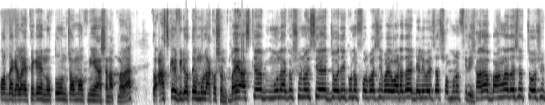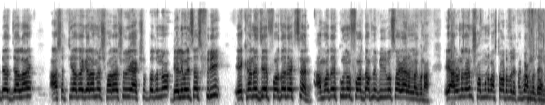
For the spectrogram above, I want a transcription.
পর্দা গ্যালারি থেকে নতুন চমক নিয়ে আসেন আপনারা। তো আজকের ভিডিওতে মূল আকর্ষণ ভাই আজকে মূল আকর্ষণ হয়েছে যদি কোনো প্রবাসী ভাই অর্ডার দেয় ডেলিভারি চার্জ সম্পূর্ণ ফ্রি সারা বাংলাদেশের চৌষট্টি জেলায় আষট্টি হাজার গ্রামে সরাসরি এক সপ্তাহের জন্য ডেলিভারি চার্জ ফ্রি এখানে যে পর্দা দেখছেন আমাদের কোনো পর্দা আপনি বিশ বছর আগে আয়রন লাগবে না। এই আয়রনটা দেখেন সম্পূর্ণ বাসটা অর্ডার করে থাকবে। আপনার দেখেন।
